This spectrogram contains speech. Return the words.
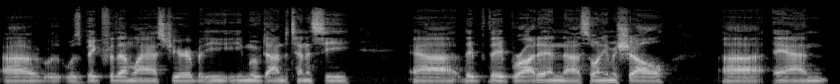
uh, was big for them last year, but he, he moved on to Tennessee. Uh, they, they brought in uh, Sony Michel, uh, and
